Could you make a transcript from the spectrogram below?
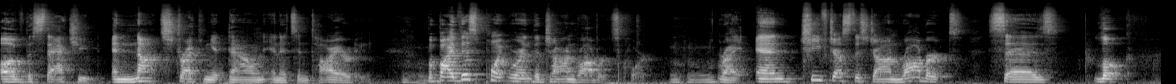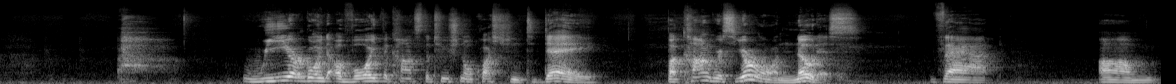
of the statute and not striking it down in its entirety. Mm-hmm. But by this point, we're in the John Roberts court, mm-hmm. right? And Chief Justice John Roberts says, look, we are going to avoid the constitutional question today, but Congress, you're on notice that um,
